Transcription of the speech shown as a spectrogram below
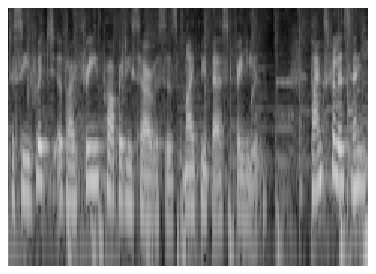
to see which of our three property services might be best for you. Thanks for listening.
